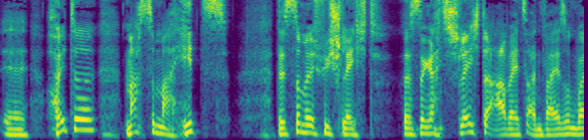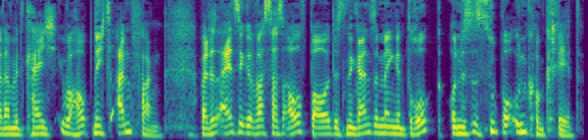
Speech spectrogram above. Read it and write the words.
äh, heute machst du mal Hits. Das ist zum Beispiel schlecht. Das ist eine ganz schlechte Arbeitsanweisung, weil damit kann ich überhaupt nichts anfangen. Weil das Einzige, was das aufbaut, ist eine ganze Menge Druck und es ist super unkonkret.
